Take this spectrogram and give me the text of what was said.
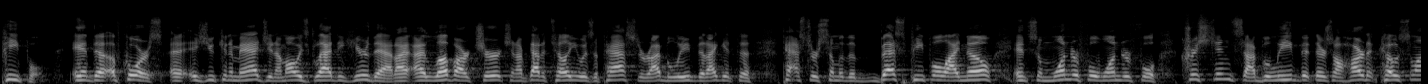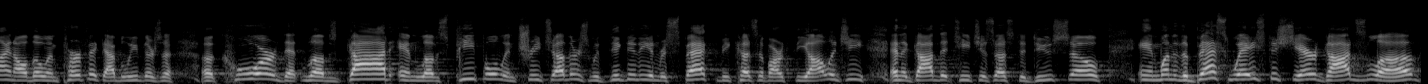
people. And uh, of course, uh, as you can imagine, I'm always glad to hear that. I, I, love our church, and I've got to tell you, as a pastor, I believe that I get to pastor some of the best people I know and some wonderful, wonderful Christians. I believe that there's a heart at Coastline, although imperfect. I believe there's a, a core that loves God and loves people and treats others with dignity and respect because of our theology and a God that teaches us to do so. And one of the best ways to share God's love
